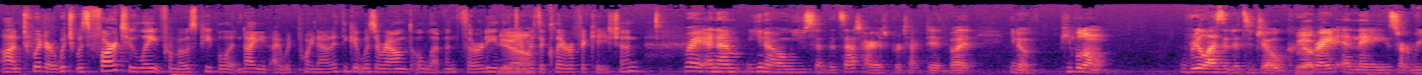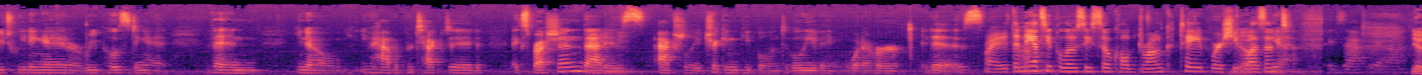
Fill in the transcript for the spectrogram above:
on Twitter, which was far too late for most people at night, I would point out. I think it was around 1130 that Yeah. there was a clarification. Right, and um, you know, you said that satire is protected, but you know, people don't realize that it's a joke, Yep. right? And they start retweeting it or reposting it. Then you know, you have a protected expression that is actually tricking people into believing whatever it is. Right. The Um, Nancy Pelosi so called drunk tape where she Yeah. wasn't. Yeah, exactly. Yeah,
